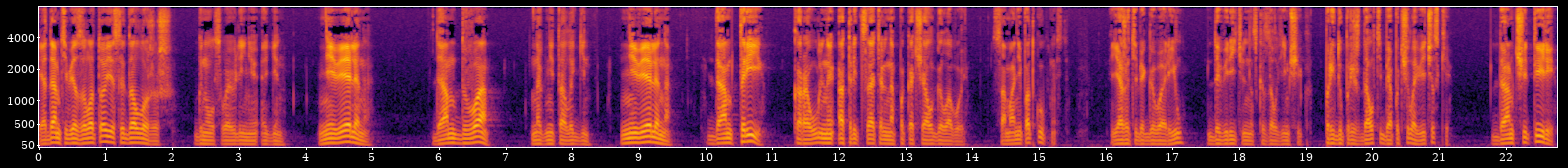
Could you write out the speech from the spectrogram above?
«Я дам тебе золотой, если доложишь», — гнул свою линию Эгин. «Не велено». «Дам два», — нагнетал Эгин. «Не велено». «Дам три», — караульный отрицательно покачал головой. «Сама неподкупность». «Я же тебе говорил», — доверительно сказал ямщик. «Предупреждал тебя по-человечески». «Дам четыре».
